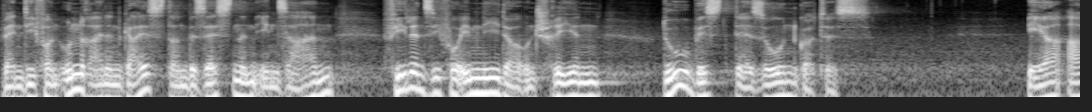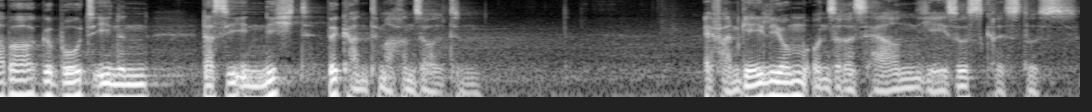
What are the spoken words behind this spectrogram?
Wenn die von unreinen Geistern Besessenen ihn sahen, fielen sie vor ihm nieder und schrien, Du bist der Sohn Gottes. Er aber gebot ihnen, dass sie ihn nicht bekannt machen sollten. Evangelium unseres Herrn Jesus Christus.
